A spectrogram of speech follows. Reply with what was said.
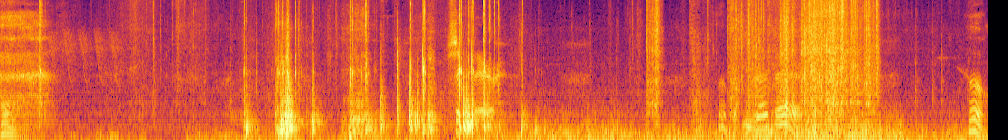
Sit there. Oh, I'll put you right there. Oh.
